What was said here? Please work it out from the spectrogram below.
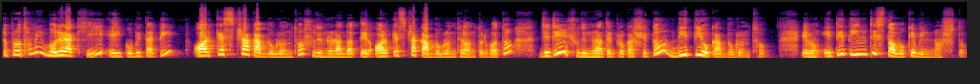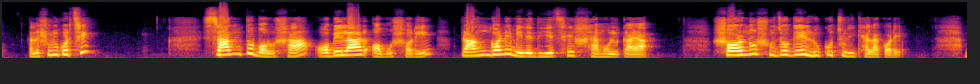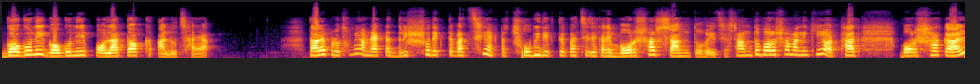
তো প্রথমেই বলে রাখি, এই কবিতাটি অর্কেস্ট্রা কাব্যগ্রন্থ সুধীন্দ্রনাথ দত্তের অর্কেস্ট্রা কাব্যগ্রন্থের অন্তর্গত, যেটি সুধীন্দ্রনাথের প্রকাশিত দ্বিতীয় কাব্যগ্রন্থ। এবং এটি তিনটি স্তবকে বিন্যস্ত। তাহলে শুরু করছি। শ্রান্ত বরষা অবেলার অবসরে প্রাঙ্গণে মেলে দিয়েছে শ্যামল কায়া। স্বর্ণ সুযোগে লুকোচুরি খেলা করে। গগনে গগনে পলাতক আলো ছায়া। তাহলে প্রথমে আমরা একটা দৃশ্য দেখতে পাচ্ছি, একটা ছবি দেখতে পাচ্ছি যেখানে বর্ষা শ্রান্ত হয়েছে। শ্রান্ত বর্ষা মানে কি? অর্থাৎ বর্ষাকাল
